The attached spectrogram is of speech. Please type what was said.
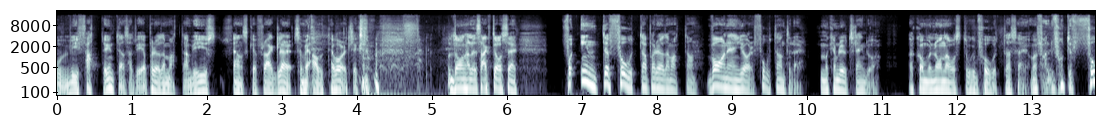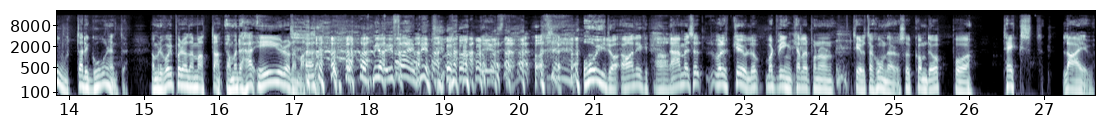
Och vi fattar ju inte ens att vi är på röda mattan. Vi är ju svenska fragglare, som vi alltid har varit. Liksom. och Don hade sagt till oss här, får inte fota på röda mattan. Vad ni än gör, fota inte där. Man kan bli utslängd då. Jag kommer någon av oss stod och fotade så här. Men fan, du får inte fota, det går inte. Ja, men det var ju på röda mattan. Ja, men det här är ju röda mattan. Men jag är ju färgblind. Oj då. Ja, det, Nej, men så var det kul. Då vart vi inkallade på någon tv-station där och så kom det upp på text live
